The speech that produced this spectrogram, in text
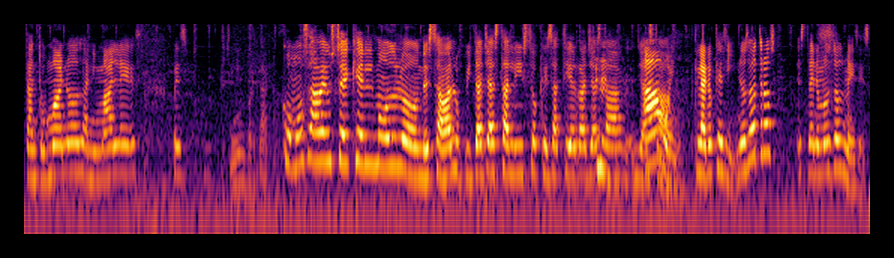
tanto humanos, animales, pues sin importar. ¿Cómo sabe usted que el módulo donde estaba Lupita ya está listo, que esa tierra ya está? Ya ah, está? bueno, claro que sí. Nosotros tenemos dos meses.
